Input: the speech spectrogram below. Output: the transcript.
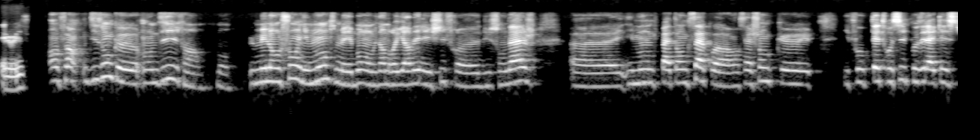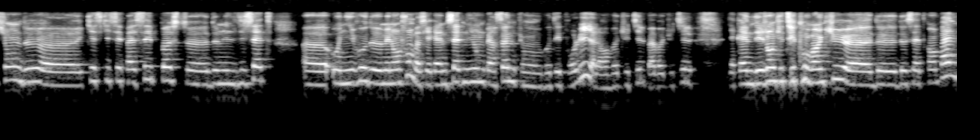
Héloïse? Enfin, disons qu'on dit, enfin, bon, le Mélenchon, il monte, mais bon, on vient de regarder les chiffres euh, du sondage, euh, il monte pas tant que ça, quoi, en sachant que il faut peut-être aussi poser la question de euh, qu'est-ce qui s'est passé post-2017 euh, au niveau de Mélenchon, parce qu'il y a quand même 7 millions de personnes qui ont voté pour lui. Alors, vote utile, pas vote utile, il y a quand même des gens qui étaient convaincus de, de, cette campagne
